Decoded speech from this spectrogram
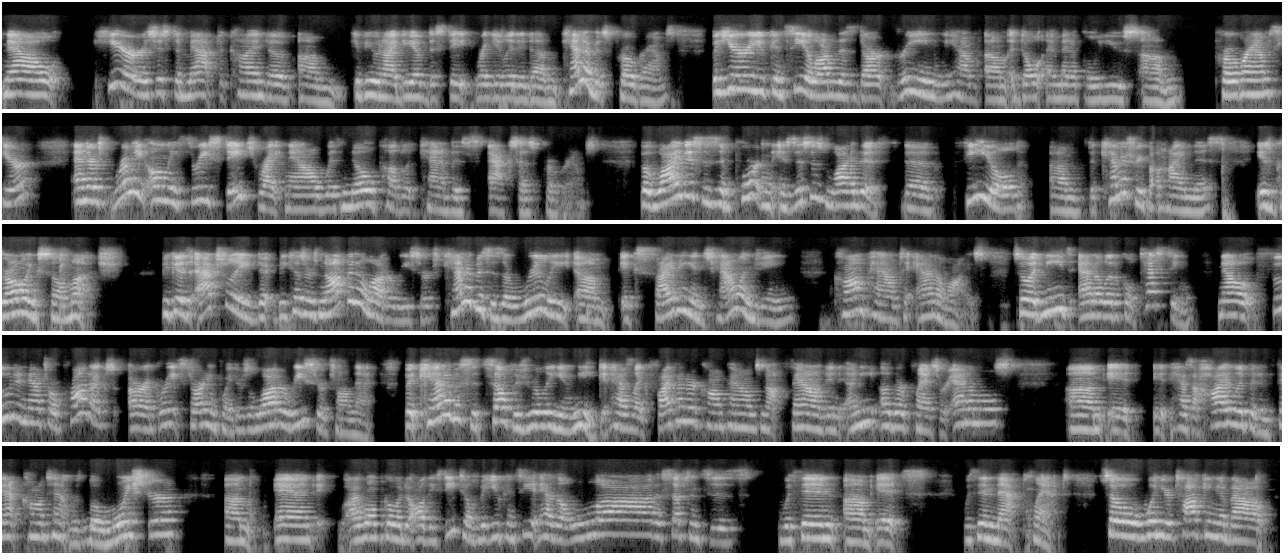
Now, here is just a map to kind of um, give you an idea of the state regulated um, cannabis programs. But here you can see a lot of this dark green. We have um, adult and medical use um, programs here. And there's really only three states right now with no public cannabis access programs. But why this is important is this is why the, the field, um, the chemistry behind this is growing so much because actually because there's not been a lot of research cannabis is a really um, exciting and challenging compound to analyze so it needs analytical testing Now, food and natural products are a great starting point. There's a lot of research on that. But cannabis itself is really unique. It has like 500 compounds not found in any other plants or animals. Um, it, it has a high lipid and fat content with low moisture. Um, and I won't go into all these details, but you can see it has a lot of substances within um, its within that plant. So when you're talking about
